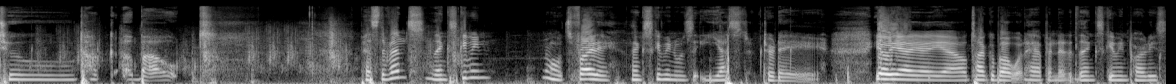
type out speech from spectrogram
to talk about. Past events, Thanksgiving. No, it's Friday. Thanksgiving was yesterday. Yo, yeah, yeah, yeah. I'll talk about what happened at Thanksgiving parties.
